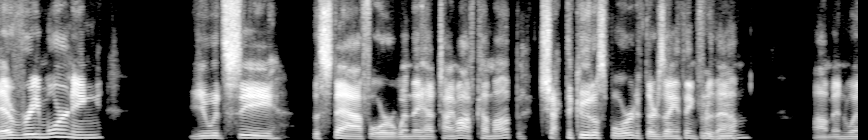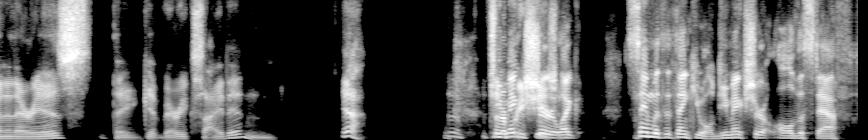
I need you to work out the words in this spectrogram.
every morning you would see the staff or when they had time off come up check the kudos board if there's anything for Mhm. them. Um, and when there is they get very excited and yeah. It's do you an make appreciation. sure like same with the thank you all. Do you make sure all the staff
